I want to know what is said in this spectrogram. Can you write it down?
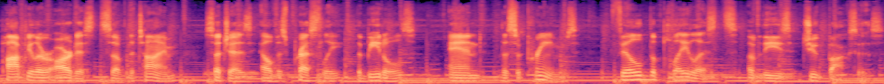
Popular artists of the time, such as Elvis Presley, the Beatles, and the Supremes, filled the playlists of these jukeboxes,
